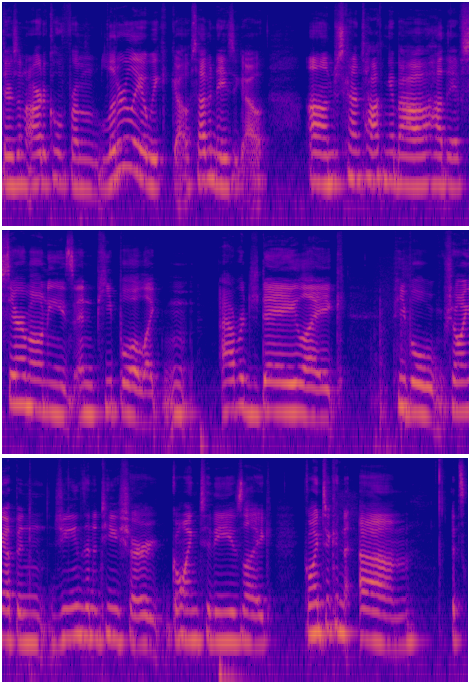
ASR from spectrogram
There's an article from literally a week ago, seven days ago, um, just kind of talking about how they have ceremonies and people like average day like people showing up in jeans and a t-shirt, going to these like going to con- um it's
